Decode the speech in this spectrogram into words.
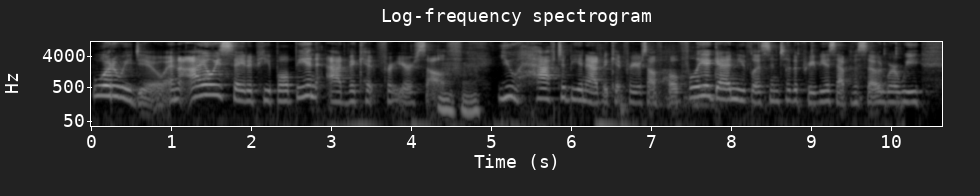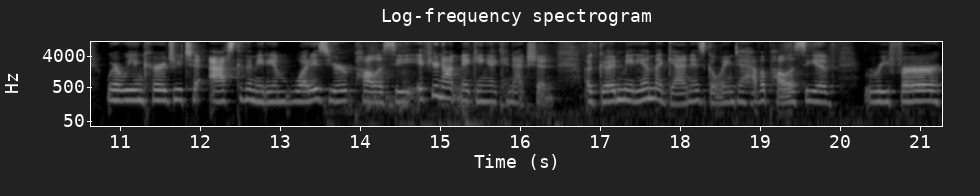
what do we do? And I always say to people, be an advocate for yourself. Mm-hmm. You have to be an advocate for yourself. Hopefully, again, you've listened to the previous episode where we where we encourage you to ask the medium what is your policy if you're not making a connection. A good medium again is going to have a policy of refer,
